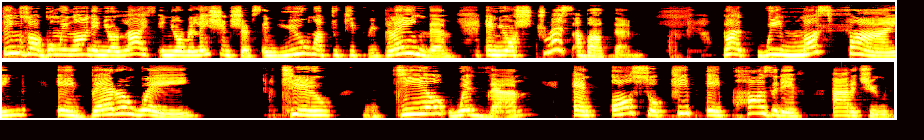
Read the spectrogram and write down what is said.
things are going on in your life, in your relationships, and you want to keep replaying them and you're stressed about them. But we must find a better way to deal with them and also keep a positive attitude.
